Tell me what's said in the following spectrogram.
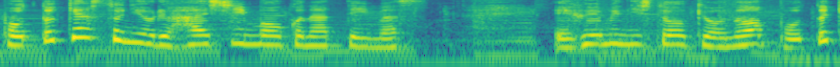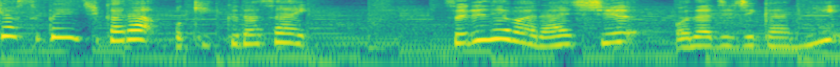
ポッドキャストによる配信も行っています。FM 西東京のポッドキャストページからお聞きください。それでは来週同じ時間に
